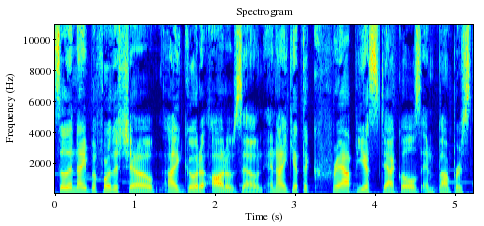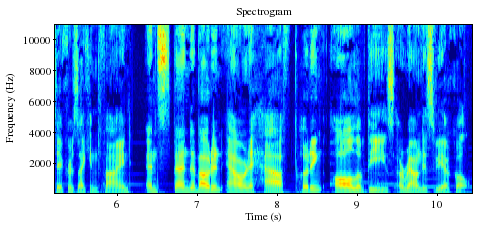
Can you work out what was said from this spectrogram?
So the night before the show, I go to AutoZone and I get the crappiest decals and bumper stickers I can find and spend about an hour and a half putting all of these around his vehicle.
